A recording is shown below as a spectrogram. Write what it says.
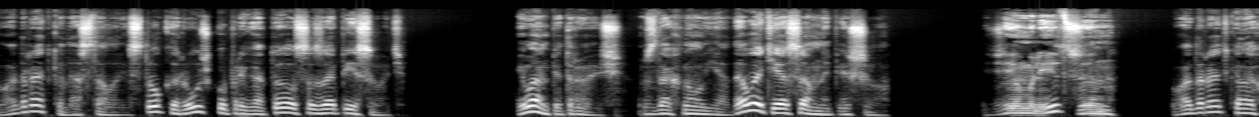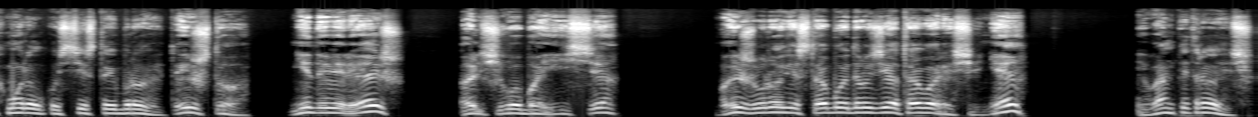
Квадратка достал листок и ручку, приготовился записывать. «Иван Петрович», — вздохнул я, — «давайте я сам напишу». «Землицын», — Квадратка нахмурил кустистые брови, — «ты что, не доверяешь? Аль чего боишься? Мы же вроде с тобой друзья-товарищи, не?» «Иван Петрович»,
